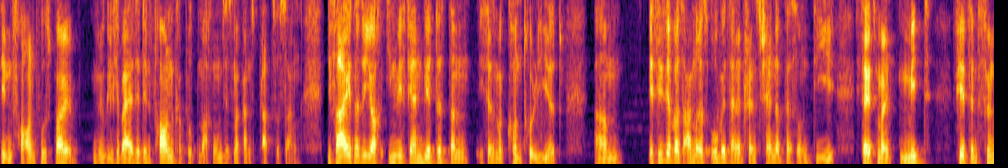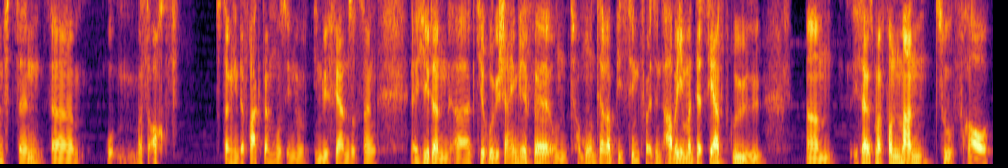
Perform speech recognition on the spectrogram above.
den Frauenfußball möglicherweise den Frauen kaputt machen, um es jetzt mal ganz platt zu sagen. Die Frage ist natürlich auch, inwiefern wird das dann, ich sage mal, kontrolliert. Ähm, es ist ja was anderes, ob jetzt eine Transgender-Person, die, ich sage jetzt mal, mit 14, 15, äh, was auch sozusagen hinterfragt werden muss, in, inwiefern sozusagen äh, hier dann äh, chirurgische Eingriffe und Hormontherapie sinnvoll sind, aber jemand, der sehr früh, ähm, ich sage jetzt mal, von Mann zu Frau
